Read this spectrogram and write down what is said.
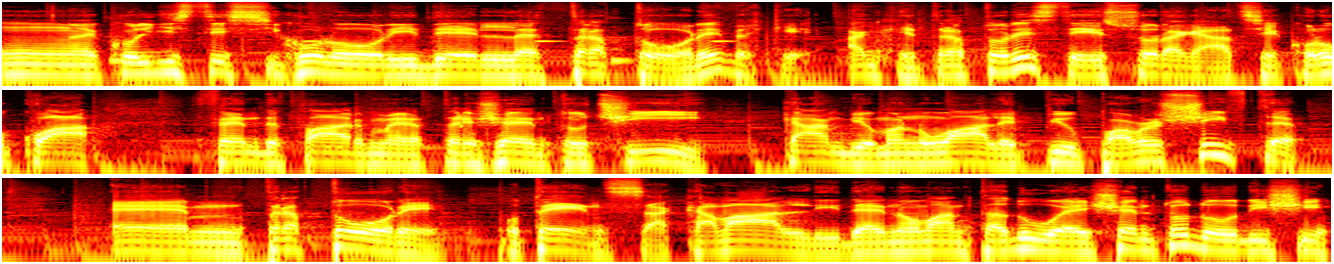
Mm, con gli stessi colori del trattore, perché anche il trattore stesso, ragazzi, eccolo qua, Fend Farmer 300 CI, cambio manuale più power shift, ehm, trattore, potenza, cavalli dai 92 ai 112,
